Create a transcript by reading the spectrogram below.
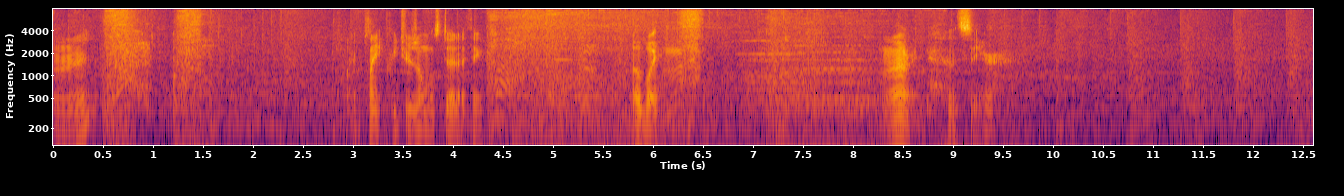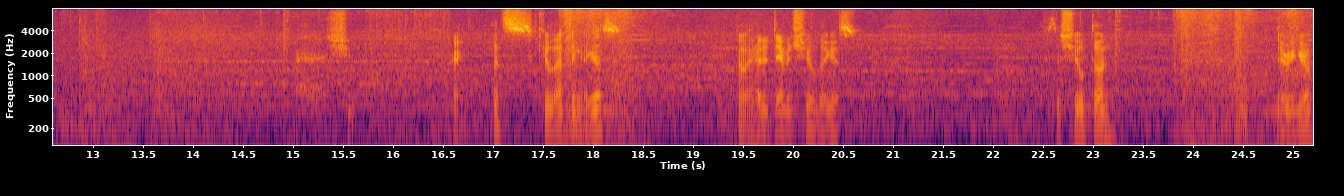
Alright. My plant creature's almost dead, I think. Oh boy. Alright, let's see here. Shoot. Let's kill that thing, I guess. No, it had a damaged shield, I guess. Is the shield done? There we go.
